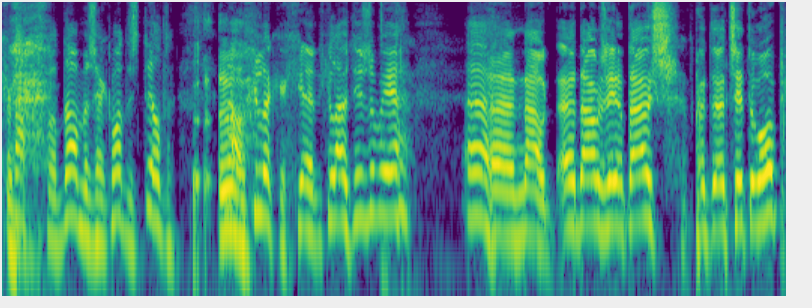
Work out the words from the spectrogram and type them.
Gadverdamme zeg, wat een stilte. Nou, gelukkig, eh, het geluid is er weer. Eh, nou, eh, dames en heren thuis, het, het zit erop.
